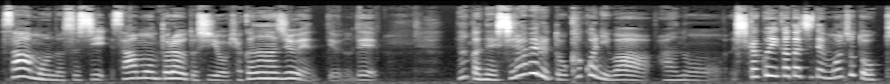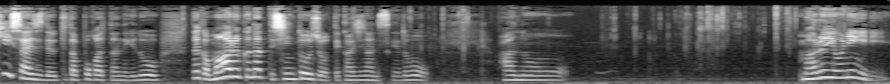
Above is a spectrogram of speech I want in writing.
サーモンの寿司、サーモントラウト使用170円っていうので、なんかね、調べると過去には、あの、四角い形でもうちょっと大きいサイズで売ってたっぽかったんだけど、なんか丸くなって新登場って感じなんですけど、あの、丸いおにぎり、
